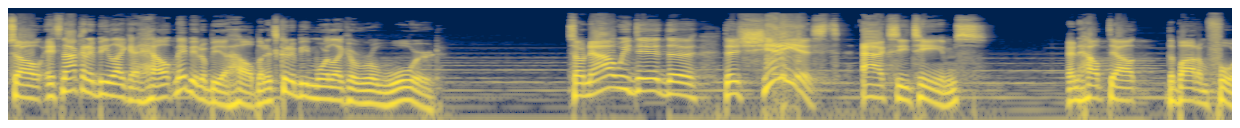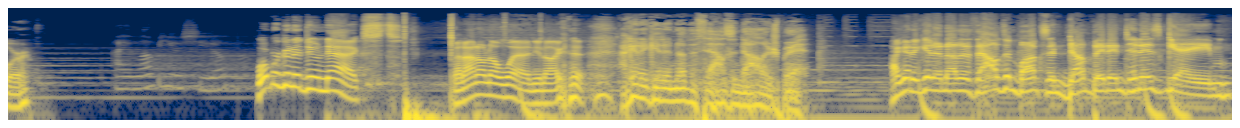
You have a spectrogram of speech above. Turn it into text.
So it's not going to be like a help. Maybe it'll be a help, but it's going to be more like a reward. So now we did the the shittiest Axie teams and helped out the bottom four. You, What we're gonna do next, and I don't know when. You know, I, I gotta get another thousand dollars, Brett. I gotta get another thousand bucks and dump it into this game.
